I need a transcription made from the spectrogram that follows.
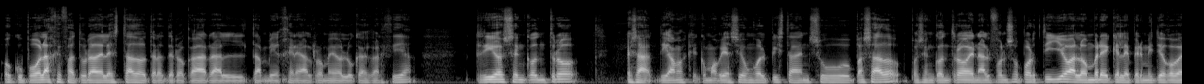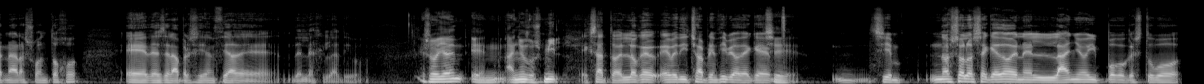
ocupó la jefatura del Estado tras derrocar al también general Romeo Lucas García. Ríos encontró o sea, digamos que como había sido un golpista en su pasado, pues encontró en Alfonso Portillo al hombre que le permitió gobernar a su antojo eh, desde la presidencia de- del legislativo. Eso ya en, en año 2000. Exacto, es lo que he dicho al principio de que Sí. siem- no solo se quedó en el año y poco que estuvo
